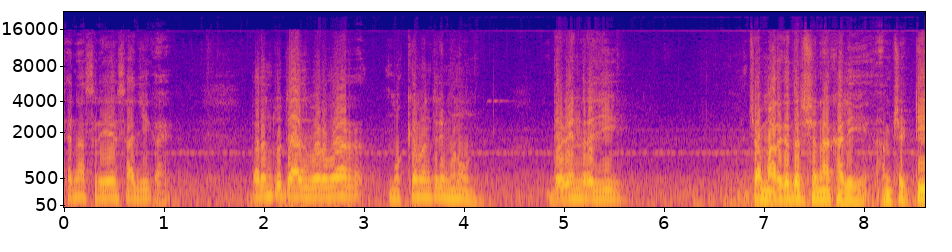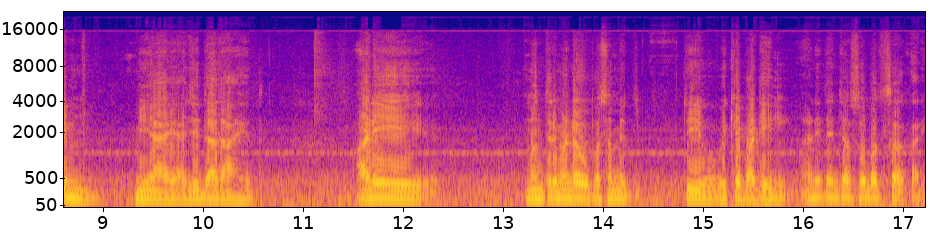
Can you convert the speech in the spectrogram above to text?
त्यांना श्रेय साहजिक आहे. परंतु त्याचबरोबर मुख्यमंत्री म्हणून देवेंद्रजीच्या मार्गदर्शनाखाली आमची टीम मी आहे अजितदादा आहेत आणि मंत्रिमंडळ उपसमिती विखे पाटील आणि त्यांच्यासोबत सहकारी.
